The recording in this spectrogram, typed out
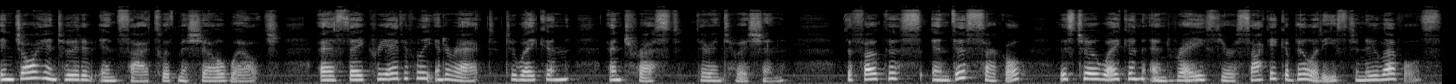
Enjoy Intuitive Insights with Michelle Welch as they creatively interact to waken and trust their intuition. The focus in this circle is to awaken and raise your psychic abilities to new levels.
